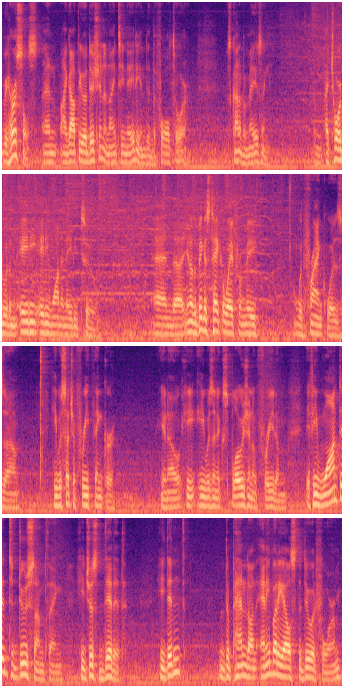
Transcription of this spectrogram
rehearsals. And I got the audition in 1980 and did the fall tour. It was kind of amazing. I toured with him in 80, 81, and 82. And uh, you know, the biggest takeaway from me with Frank was uh, he was such a free thinker. You know, he, he was an explosion of freedom. If he wanted to do something, he just did it. He didn't depend on anybody else to do it for him.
